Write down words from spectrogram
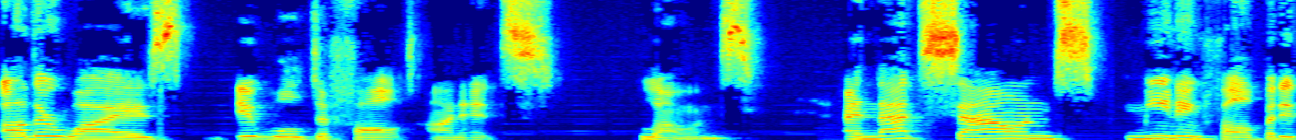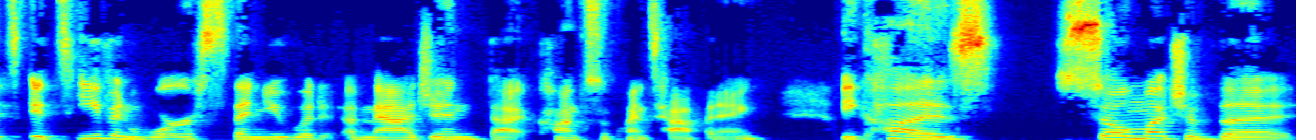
Otherwise, it will default on its loans. And that sounds meaningful, but it's it's even worse than you would imagine that consequence happening because so much of the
